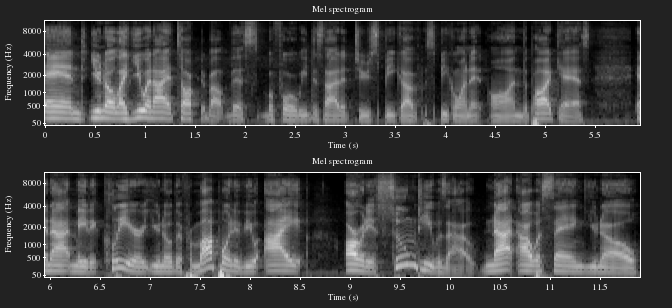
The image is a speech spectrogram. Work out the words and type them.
and you know, like you and I had talked about this before we decided to speak of speak on it on the podcast, and I made it clear, you know, that from my point of view, I already assumed he was out. Not I was saying, you know,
